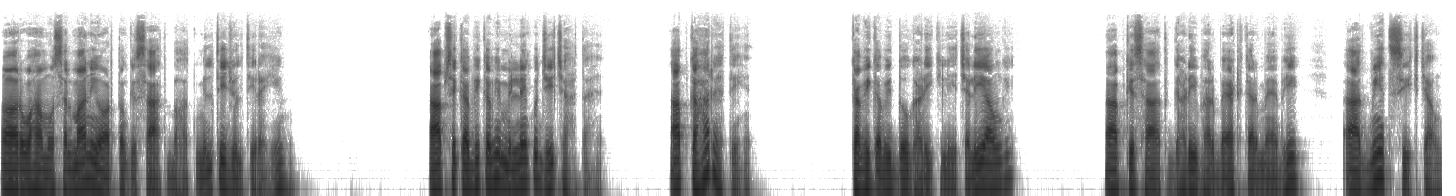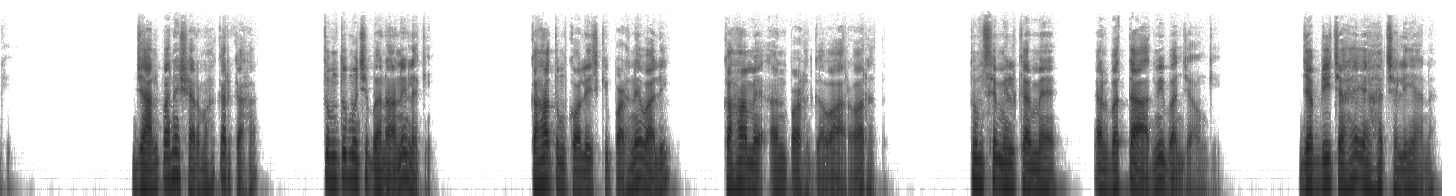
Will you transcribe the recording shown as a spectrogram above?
और वहाँ मुसलमानी औरतों के साथ बहुत मिलती जुलती रही हूँ। आपसे कभी कभी मिलने को जी चाहता है। आप कहाँ रहते हैं? कभी कभी दो घड़ी के लिए चली आऊँगी। आपके साथ घड़ी भर बैठकर मैं भी आदमियत सीख जाऊँगी। जालपा ने शर्मा कर कहा, तुम तो मुझे बनाने लगी। कहाँ तुम कॉलेज की पढ़ने वाली? कहाँ मैं अनपढ़ गवार औरत? तुमसे मिलकर मैं अलबत्ता आदमी बन जाऊँगी। जब भी चाहे यहाँ चली आना।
